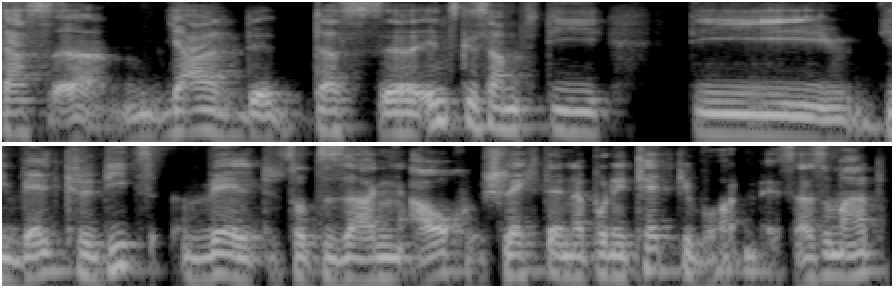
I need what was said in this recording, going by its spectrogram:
dass äh, ja, dass äh, insgesamt die die, die Weltkreditwelt sozusagen auch schlechter in der Bonität geworden ist. Also man hat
